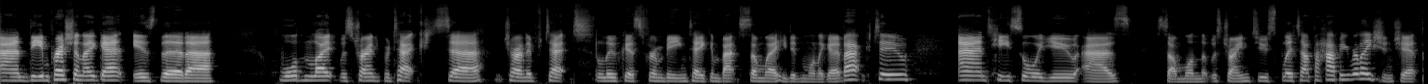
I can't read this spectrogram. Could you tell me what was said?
and the impression I get is that uh, Warden Light was trying to protect uh, trying to protect Lucas from being taken back to somewhere he didn't want to go back to, and he saw you as someone that was trying to split up a happy relationship,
